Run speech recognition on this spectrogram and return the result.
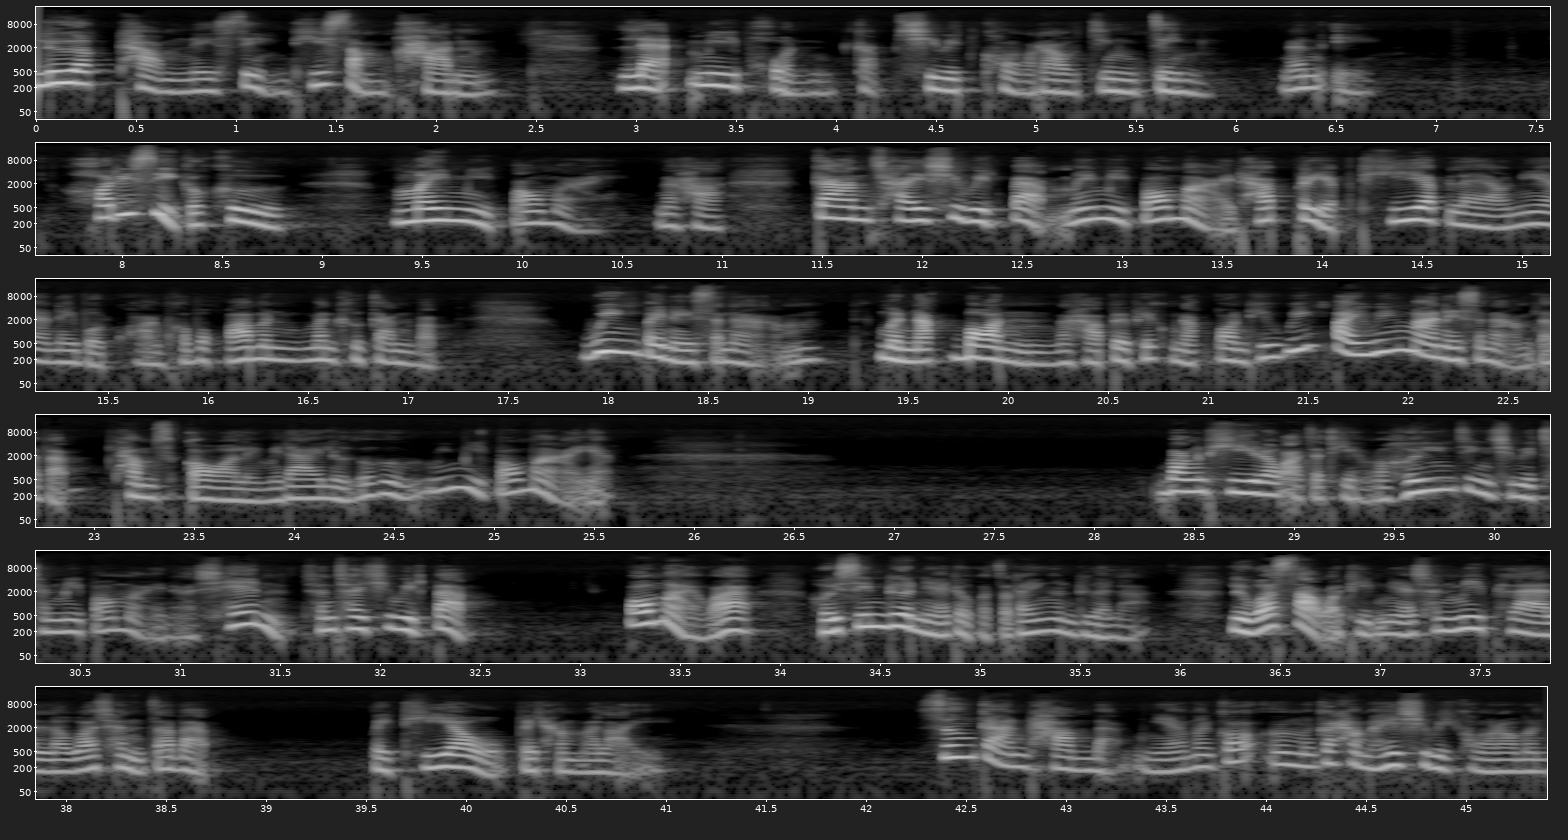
เลือกทำในสิ่งที่สำคัญ และมีผลกับชีวิตของเราจริง ๆ นั่นเอง ข้อที่ 4 ก็คือ ไม่มีเป้าหมายนะคะการใช้ชีวิตแบบไม่มีเป้าหมายถ้าเปรียบเทียบแล้วเนี่ยในบทความเขาบอกว่ามันมันคือการแบบวิ่งไปในสนาม เหมือนนักบอลนะคะเปรียบเทียบกับนักบอลที่วิ่งไปวิ่งมาในสนามแต่แบบทำสกอร์อะไรไม่ได้เลยก็คือไม่มีเป้าหมายอะ่ะบางทีเราอาจจะเถียงว่าเฮ้ยจริงๆชีวิตฉันมีเป้าหมายนะ เช่น ฉันใช้ชีวิตแบบเป้าหมายว่าเฮ้ยสิ้นเดือนนี้เดี๋ยวก็จะได้เงินเดือนละ หรือว่าเสาร์อาทิตย์เนี้ยฉันมีแพลนแล้วว่าฉันจะแบบไปเที่ยวไปทำอะไร ซึ่งการทำแบบนี้มันก็มันก็ทำให้ชีวิตของเรามัน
